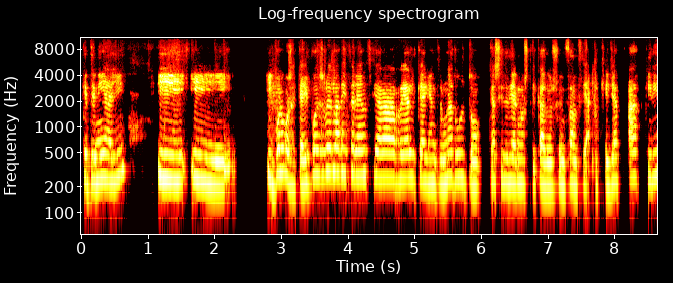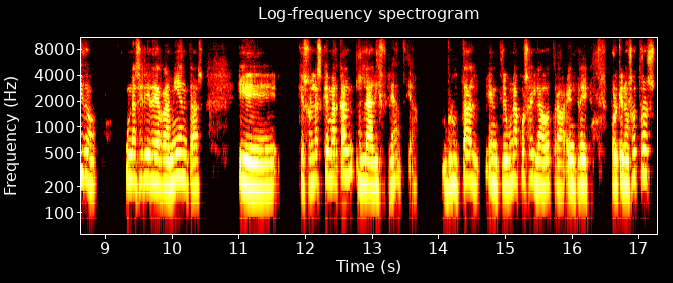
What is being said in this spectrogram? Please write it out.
que tenía allí y, y bueno, pues aquí ahí puedes ver la diferencia real que hay entre un adulto que ha sido diagnosticado en su infancia y que ya ha adquirido una serie de herramientas eh, que son las que marcan la diferencia brutal entre una cosa y la otra. Entre, porque nosotros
